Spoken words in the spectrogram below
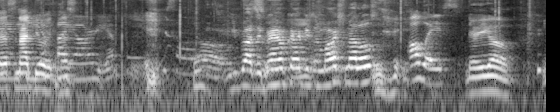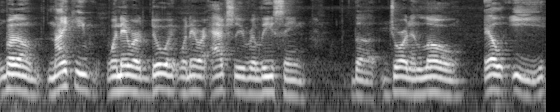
let's not do it. Let's, Oh, you brought the graham crackers and marshmallows. Always. there you go. But um, Nike when they were doing when they were actually releasing the Jordan Low LE,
